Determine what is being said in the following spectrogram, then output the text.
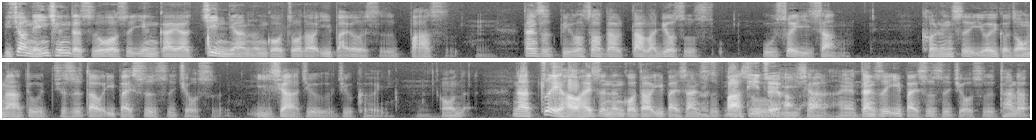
比较年轻的时候是应该要尽量能够做到一百二十八十，嗯，但是比如说到到了六十五岁以上，可能是有一个容纳度，就是到一百四十九十以下就就可以，嗯，哦，那那最好还是能够到一百三十八十五以下了，哎，但是一百四十九十它的。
